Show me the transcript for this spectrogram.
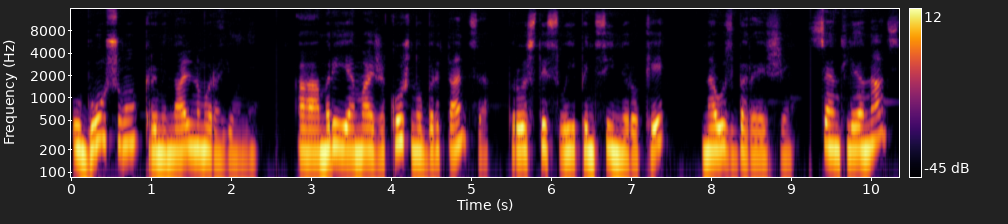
у бувшому кримінальному районі. А мрія майже кожного британця провести свої пенсійні роки на узбережжі. Сент Леонардс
